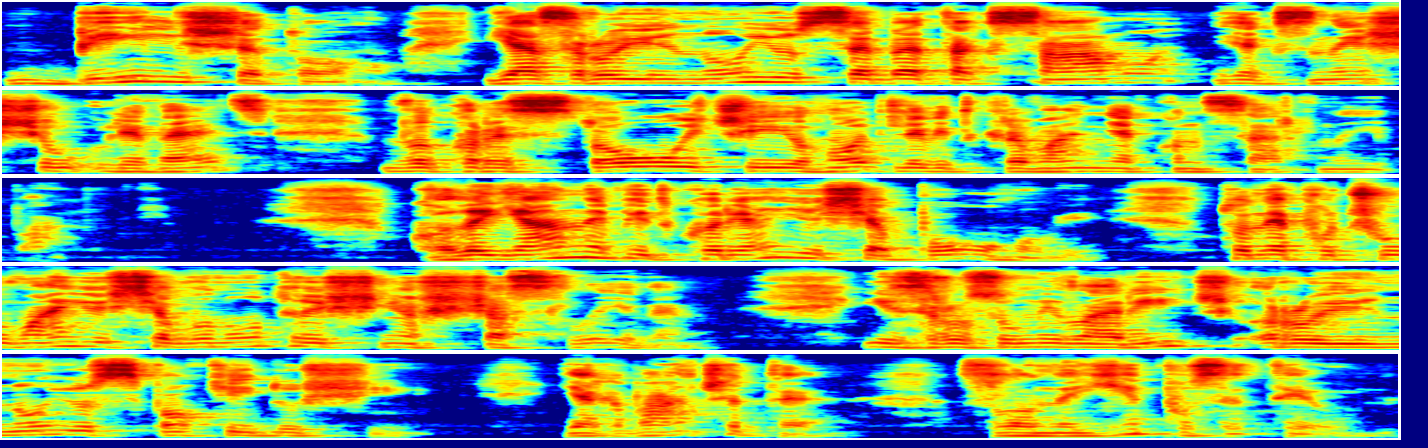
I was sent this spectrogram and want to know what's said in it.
Більше того, я зруйную себе так само, як знищив олівець, використовуючи його для відкривання консервної банки. Коли я не підкоряюся Богові, то не почуваюся внутрішньо щасливим і, зрозуміла річ, руйную спокій душі. Як бачите, Зло не є позитивне,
